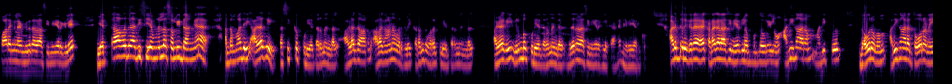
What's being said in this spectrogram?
பாருங்களேன் மிதனராசி நேயர்களே. எட்டாவது அதிசயம்னு சொல்லிட்டாங்க. அந்த மாதிரி அழகை ரசிக்கக்கூடிய தருணங்கள் அழகாக அழகானவர்களை கடந்து வரக்கூடிய தருணங்கள் அழகை விரும்பக்கூடிய தருணங்கள் மிதனராசி நேயர்களுக்காக நிறைய இருக்கும். அடுத்து இருக்கிற கடகராசி நேர்களை பொறுத்தவரையிலும் அதிகாரம் மதிப்பு கௌரவம் அதிகார தோரணை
